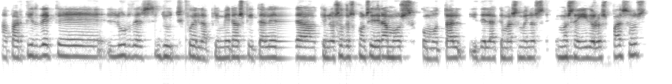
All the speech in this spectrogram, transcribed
a partir de que Lourdes Yuch fue la primera hospitalera que nosotros consideramos como tal y de la que más o menos hemos seguido los pasos,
